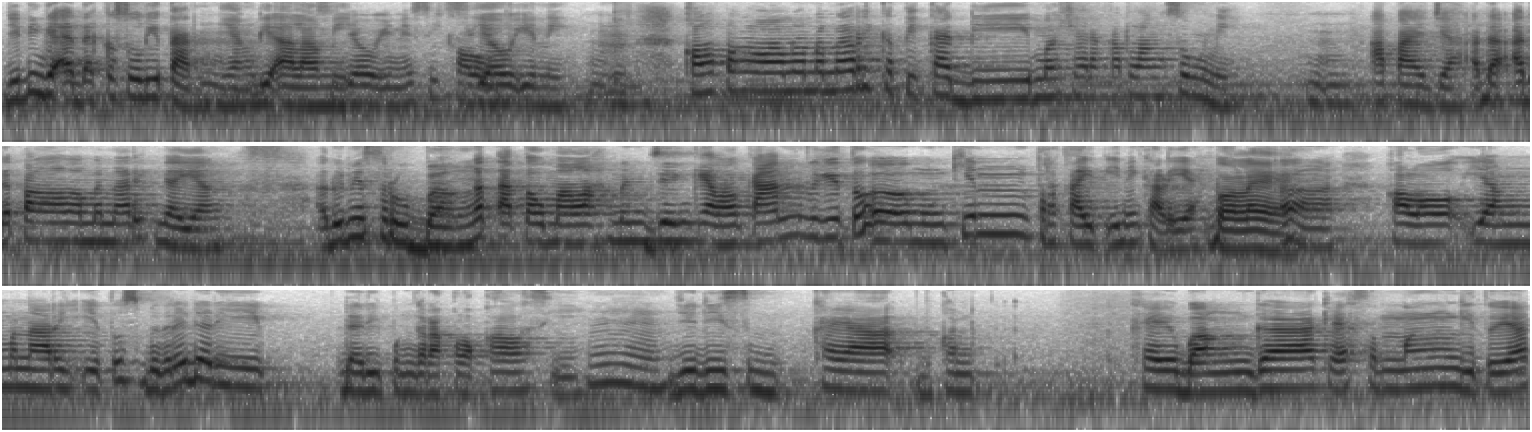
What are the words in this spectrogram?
Jadi nggak ada kesulitan yang dialami Sejauh ini sih kalau sejauh ini. Kalau pengalaman menarik ketika di masyarakat langsung nih, apa aja? Ada ada pengalaman menarik nggak yang, aduh ini seru banget atau malah menjengkelkan begitu? Eh, mungkin terkait ini kali ya. Boleh. Eh, kalau yang menarik itu sebenarnya dari dari penggerak lokal sih. Hmm. Jadi kayak bukan kayak bangga, kayak seneng gitu ya.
